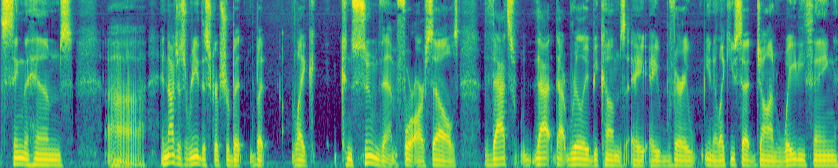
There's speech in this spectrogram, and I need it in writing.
sing the hymns, uh, and not just read the scripture, but but like consume them for ourselves. That's that that really becomes a a very you know like you said, John, weighty thing.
